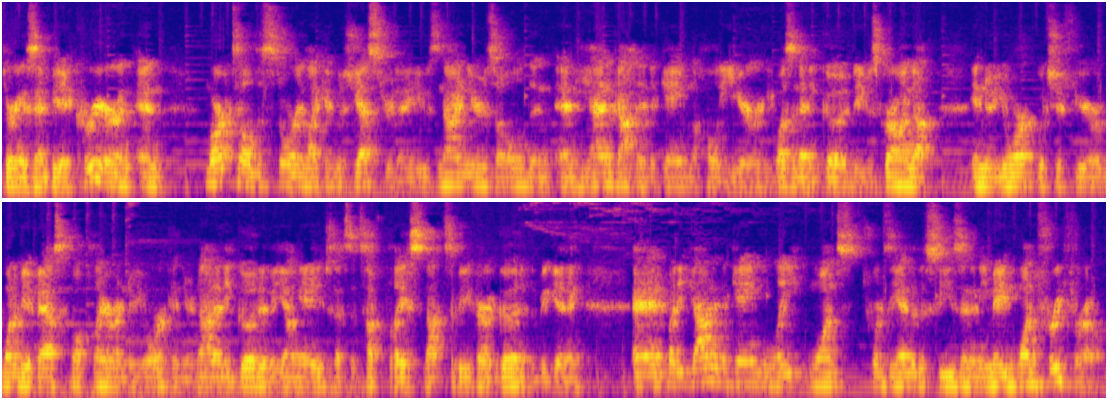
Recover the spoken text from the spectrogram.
during his NBA career, and, and Mark told the story like it was yesterday. He was nine years old and, and he hadn't gotten in a game the whole year. He wasn't any good. He was growing up in New York, which if you want to be a basketball player in New York and you're not any good at a young age, that's a tough place not to be very good at the beginning. And but he got in a game late once towards the end of the season and he made one free throw.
